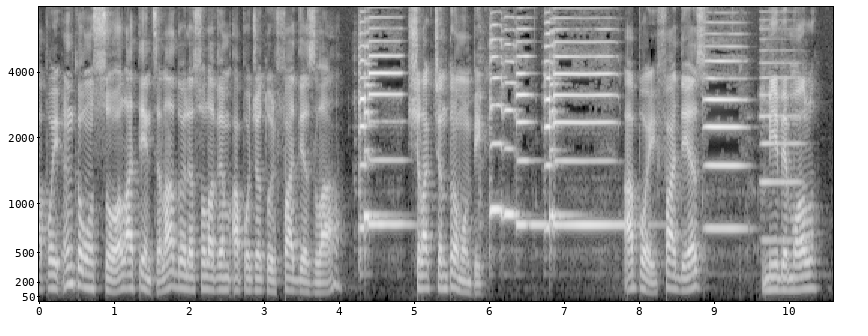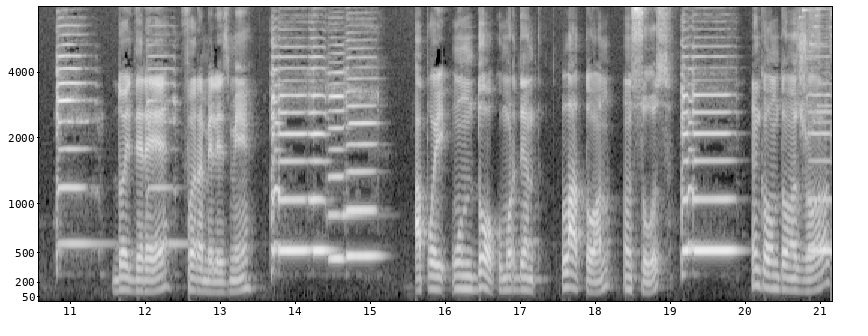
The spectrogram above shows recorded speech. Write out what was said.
Apoi încă un sol, atenție, la doilea sol avem apogiaturi fa diez la și îl accentuăm un pic. Apoi fa diez, mi bemol, 2 de re, fără melezmi. Apoi un do cu mordent la ton, în sus. Încă un do în jos.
